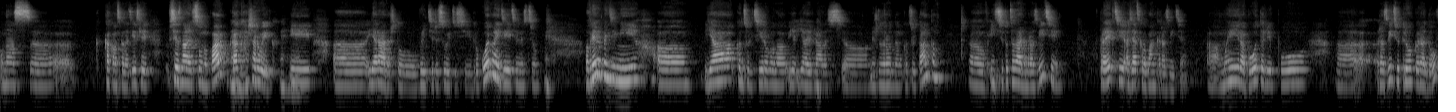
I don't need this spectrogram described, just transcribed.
у нас, э, как вам сказать, если все знают Суну парк как uh-huh. Хашарвик, uh-huh. и э, я рада, что вы интересуетесь и другой моей деятельностью. Во время пандемии э, я консультировала, я, я являлась э, международным консультантом э, в институциональном развитии в проекте Азиатского банка развития. Э, мы работали по Э, развитию трех городов,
